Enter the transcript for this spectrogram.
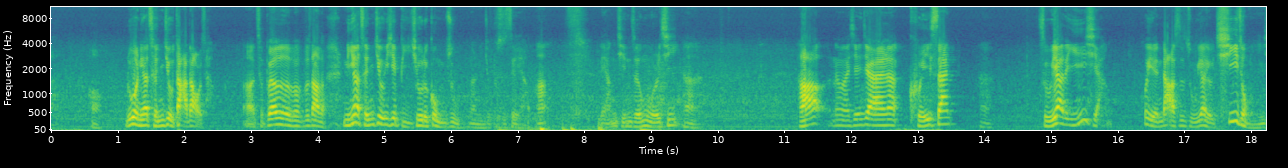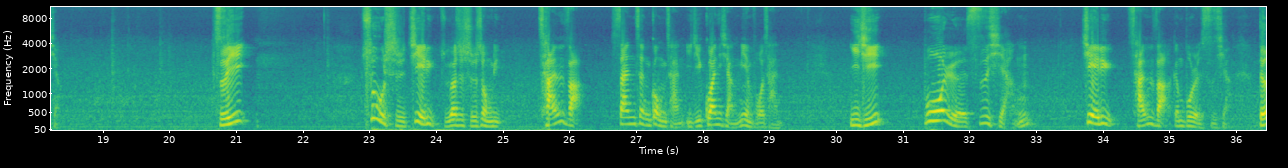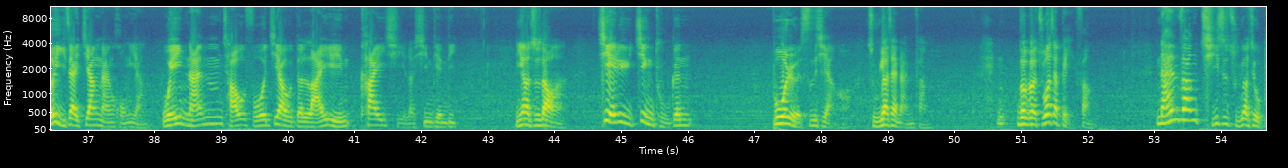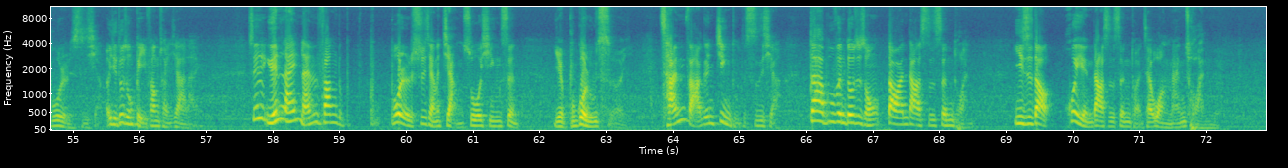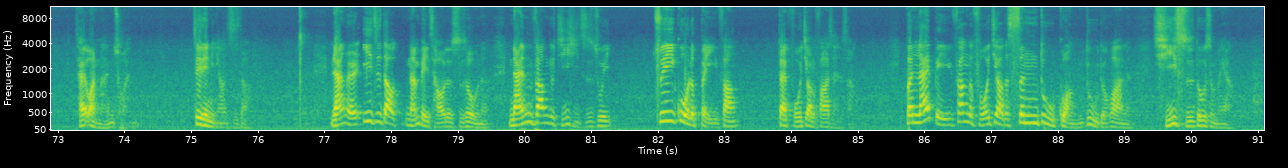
好，如果你要成就大道场。啊，这不要说不不大道，你要成就一些比丘的共住，那你就不是这样啊。良禽择木而栖啊。好，那么接下来呢，魁山啊，主要的影响，慧远大师主要有七种影响。子一，促使戒律，主要是十诵律、禅法、三乘共禅以及观想念佛禅，以及。般若思想、戒律、禅法跟般若思想，得以在江南弘扬，为南朝佛教的来临开启了新天地。你要知道啊，戒律、净土跟般若思想啊，主要在南方，不不，主要在北方。南方其实主要只有般若思想，而且都从北方传下来，所以原来南方的。般若思想的讲说兴盛，也不过如此而已。禅法跟净土的思想，大部分都是从道安大师生团，一直到慧远大师生团才往南传的，才往南传。这点你要知道。然而，一直到南北朝的时候呢，南方就急起直追，追过了北方，在佛教的发展上，本来北方的佛教的深度广度的话呢。其实都什么呀，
